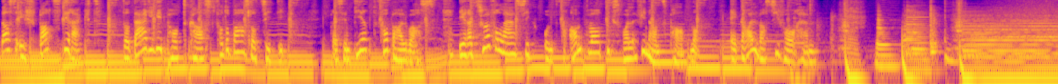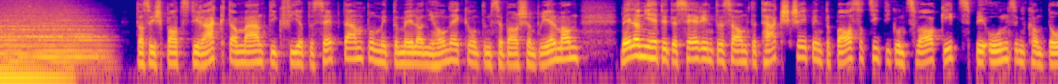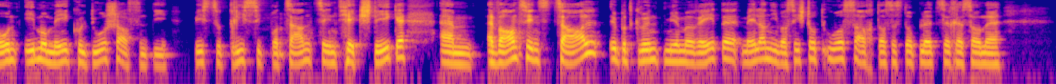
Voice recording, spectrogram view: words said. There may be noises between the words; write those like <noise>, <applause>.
Das ist Batz direkt, der tägliche Podcast von der Basler Zeitung. Präsentiert von Balwas, Ihrem zuverlässigen und verantwortungsvollen Finanzpartner. Egal was Sie vorhaben. Das ist Batz direkt am Montag, 4. September mit der Melanie Honecker und dem Sebastian Brielmann. Melanie hat heute einen sehr interessanten Text geschrieben in der Basler Zeitung und zwar gibt's bei uns im Kanton immer mehr Kulturschaffende bis zu 30 Prozent sind hier gestiegen. Ähm, eine Wahnsinnszahl. Über die Gründe müssen wir reden. Melanie, was ist dort die Ursache, dass es da plötzlich so eine,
